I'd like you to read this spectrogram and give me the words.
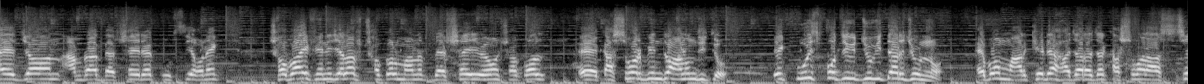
আয়োজন আমরা ব্যবসায়ীরা করছি অনেক। সবাই ফেনী জেলার সকল মানুষ ব্যবসায়ী এবং সকল কাস্টমার বিন্দু আনন্দিত। এই কুইজ প্রতিযোগিতার জন্য এবং মার্কেটে হাজার হাজার কাস্টমার আসছে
